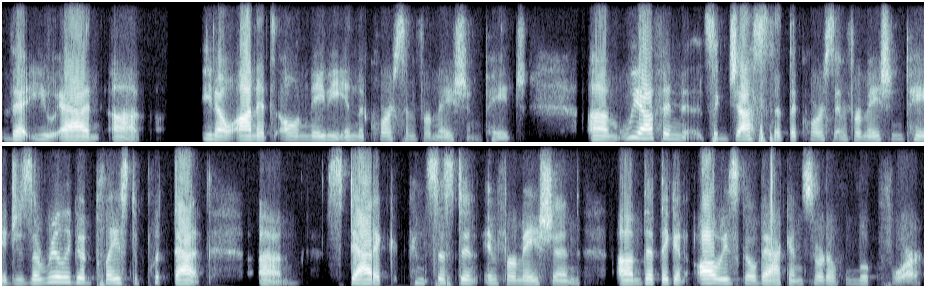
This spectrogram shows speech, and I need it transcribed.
that you add, uh, you know, on its own, maybe in the course information page. Um, we often suggest that the course information page is a really good place to put that um, static, consistent information um, that they can always go back and sort of look for.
